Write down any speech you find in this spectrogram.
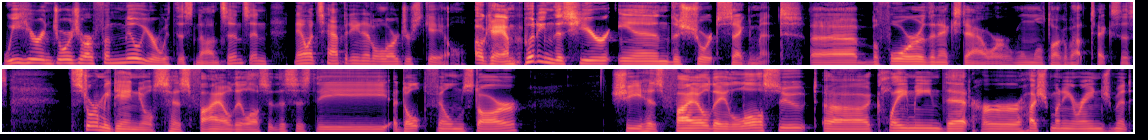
We here in Georgia are familiar with this nonsense, and now it's happening at a larger scale. Okay, I'm putting this here in the short segment uh, before the next hour when we'll talk about Texas. Stormy Daniels has filed a lawsuit. This is the adult film star she has filed a lawsuit uh, claiming that her hush money arrangement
